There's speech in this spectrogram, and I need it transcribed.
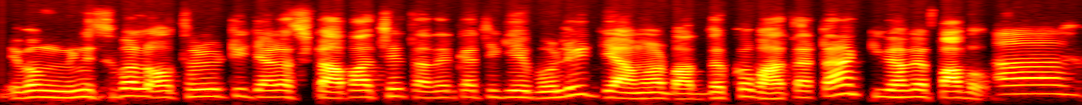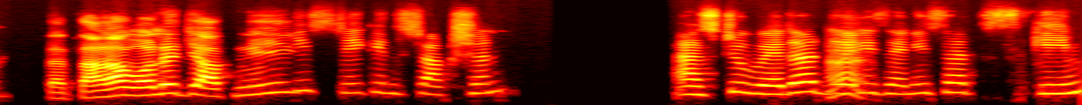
এবং মিউনিসিপ্যাল অথরিটি যারা স্টাফ আছে তাদের কাছে গিয়ে বলি যে আমার বার্ধক্য ভাতাটা কীভাবে পাবো তারা বলে যে আপনি take instruction as to whether there Huh. is any such scheme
